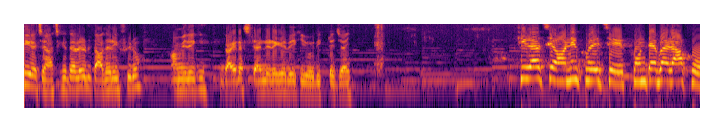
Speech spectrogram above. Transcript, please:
ঠিক আছে আজকে তাহলে একটু তাড়াতাড়ি ফিরো। আমি দেখি গাড়িটা স্ট্যান্ডে রেখে দেখি ওই দিকটা যাই। ঠিক আছে অনেক হয়েছে। ফোনটা এবার রাখো।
